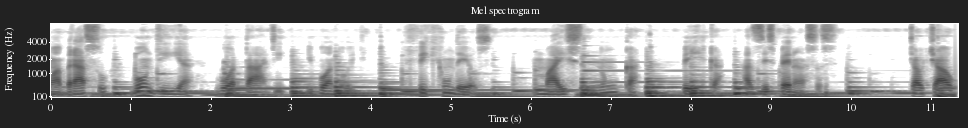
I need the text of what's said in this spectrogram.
Um abraço, bom dia, boa tarde e boa noite. Fique com Deus, mas nunca perca as esperanças. Tchau, tchau,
